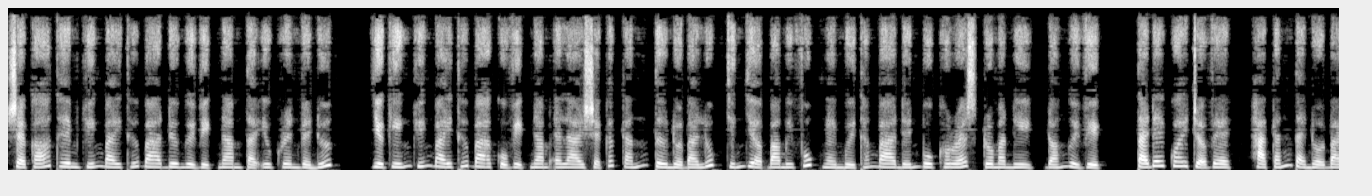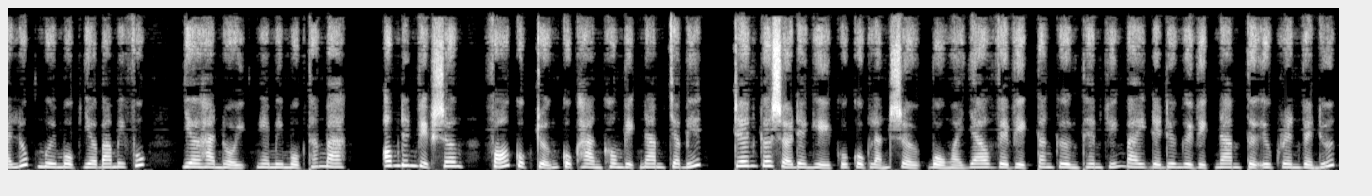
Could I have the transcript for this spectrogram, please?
sẽ có thêm chuyến bay thứ ba đưa người Việt Nam tại Ukraine về nước. Dự kiến chuyến bay thứ ba của Vietnam Airlines sẽ cất cánh từ nội bài lúc 9 giờ 30 phút ngày 10 tháng 3 đến Bucharest, Romania đón người Việt. Tại đây quay trở về, hạ cánh tại nội bài lúc 11 giờ 30 phút giờ Hà Nội ngày 11 tháng 3. Ông Đinh Việt Sơn, Phó Cục trưởng Cục Hàng không Việt Nam cho biết, trên cơ sở đề nghị của Cục lãnh sự Bộ Ngoại giao về việc tăng cường thêm chuyến bay để đưa người Việt Nam từ Ukraine về nước,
